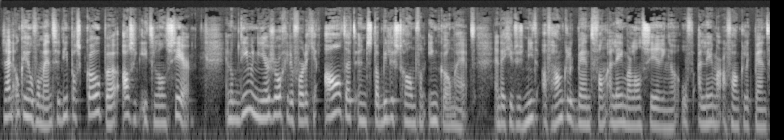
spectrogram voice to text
zijn ook heel veel mensen die pas kopen als ik iets lanceer. En op die manier zorg je ervoor dat je altijd een stabiele stroom van inkomen hebt. En dat je dus niet afhankelijk bent van alleen maar lanceringen of alleen maar afhankelijk bent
